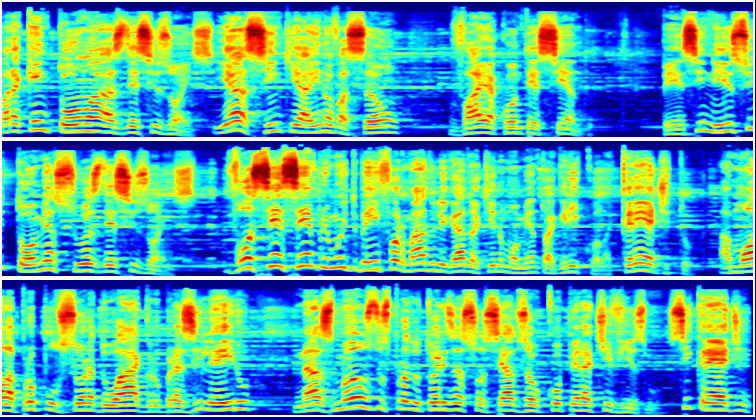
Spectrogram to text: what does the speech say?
para quem toma as decisões. E é assim que a inovação vai acontecendo. Pense nisso e tome as suas decisões. Você é sempre muito bem informado, ligado aqui no Momento Agrícola. Crédito, a mola propulsora do agro brasileiro, nas mãos dos produtores associados ao cooperativismo. Sicredi,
